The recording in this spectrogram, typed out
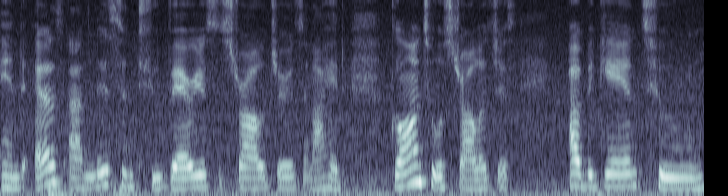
And as I listened to various astrologers and I had gone to astrologers, I began to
